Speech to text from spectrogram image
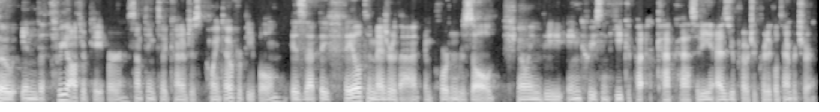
So in the three author paper, something to kind of just point out for people is that they fail to measure that important result showing the increasing heat capacity as you approach a critical temperature.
